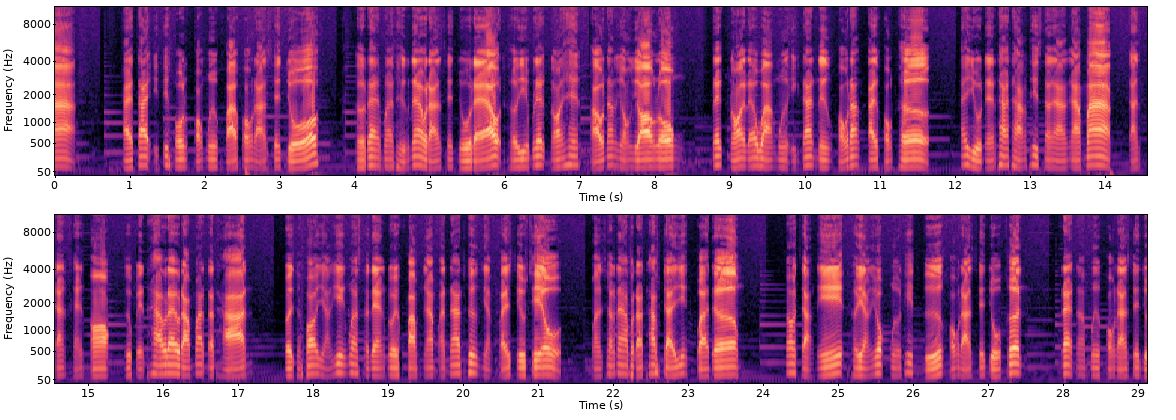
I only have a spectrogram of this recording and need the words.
า ภายใต้อิทธิพลของมือขวาของหลานเซนโยเธอได้มาถึงหน้าหลานเซนโยแล้ว เธอยิ้มเล็กน้อยให้เขานั่งยองๆลง เล็กน้อยแล้ววางมืออีกด้านหนึ่งของร่างกายของเธอ ให้อยู่ในท่าทางที่สง่างามมากการกางแขนออกคือเป็นท่าไร่รำมาตรฐาน โดยเฉพาะอย่างยิ่งเมื่อแสดงโดยความงามอันน่าทึ่งอย่างไปเชิวๆมันช่างน่าประทับใจยิ่งกว่าเดิม นอกจากนี้เธอยังยกมือที่ถือของหลานเซนโยขึ้น และนำมือของหลานเซนโย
